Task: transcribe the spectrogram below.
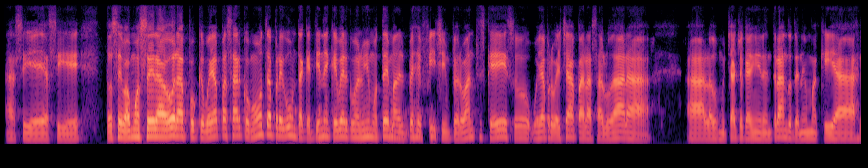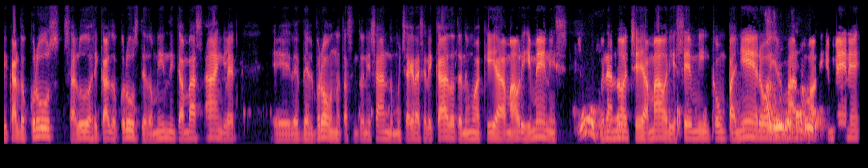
Así es, así es. Entonces vamos a hacer ahora, porque voy a pasar con otra pregunta que tiene que ver con el mismo tema del peje fishing, pero antes que eso voy a aprovechar para saludar a, a los muchachos que han ido entrando. Tenemos aquí a Ricardo Cruz. Saludos, Ricardo Cruz, de Dominican Bass Angler, eh, desde el Bronx, nos está sintonizando. Muchas gracias, Ricardo. Tenemos aquí a Mauri Jiménez. Buenas noches a Mauri, ese es mi compañero y hermano Mauri Jiménez,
